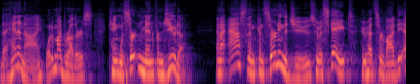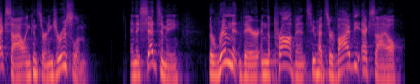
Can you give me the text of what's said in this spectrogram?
that Hanani, one of my brothers, came with certain men from Judah and I asked them concerning the Jews who escaped, who had survived the exile, and concerning Jerusalem. And they said to me, The remnant there in the province who had survived the exile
